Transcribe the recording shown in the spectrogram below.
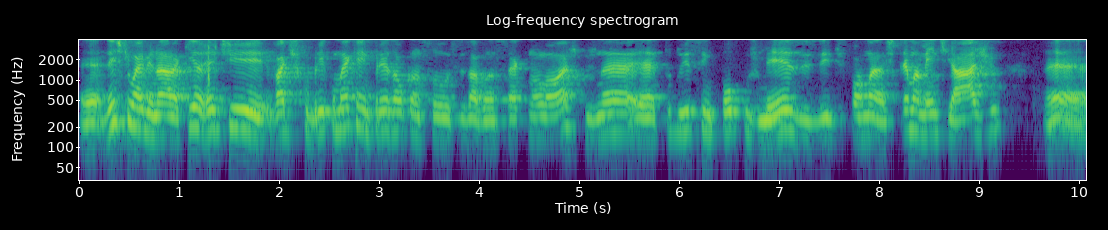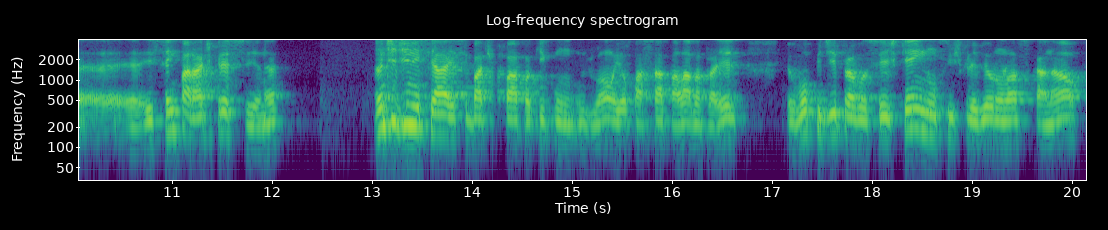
É, neste webinar aqui, a gente vai descobrir como é que a empresa alcançou esses avanços tecnológicos, né, é, tudo isso em poucos meses e de forma extremamente ágil, né, e sem parar de crescer, né. Antes de iniciar esse bate-papo aqui com o João e eu passar a palavra para ele, eu vou pedir para vocês, quem não se inscreveu no nosso canal,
